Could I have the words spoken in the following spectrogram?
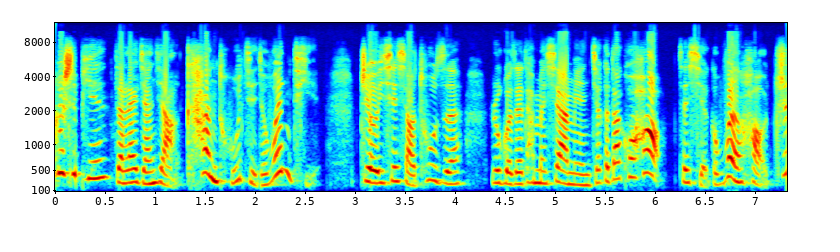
这个视频咱来讲讲看图解决问题。只有一些小兔子，如果在它们下面加个大括号，再写个问号之，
